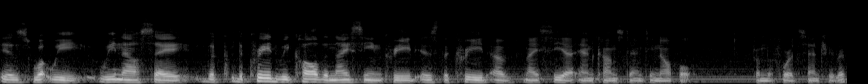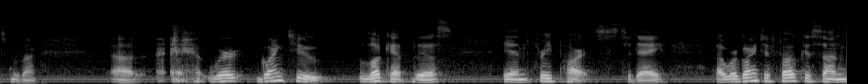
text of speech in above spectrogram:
is what we, we now say. The, the creed we call the Nicene Creed is the creed of Nicaea and Constantinople from the fourth century. Let's move on. Uh, we're going to look at this in three parts today. Uh, we're going to focus on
